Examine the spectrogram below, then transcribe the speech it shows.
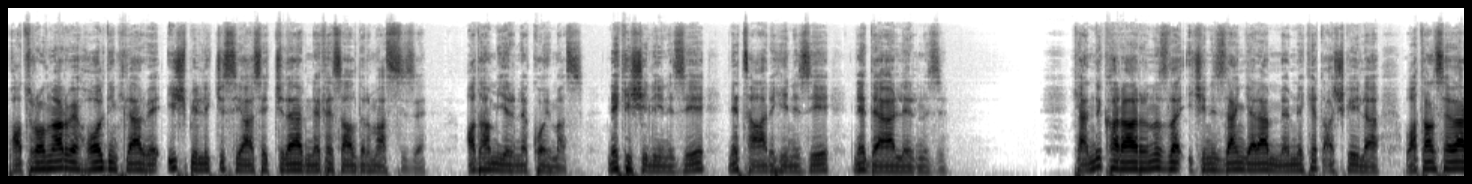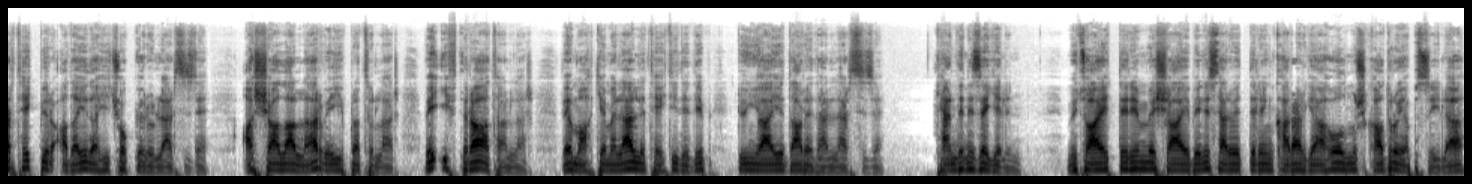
Patronlar ve holdingler ve işbirlikçi siyasetçiler nefes aldırmaz size. Adam yerine koymaz. Ne kişiliğinizi, ne tarihinizi, ne değerlerinizi. Kendi kararınızla içinizden gelen memleket aşkıyla vatansever tek bir adayı dahi çok görürler size. Aşağılarlar ve yıpratırlar ve iftira atarlar ve mahkemelerle tehdit edip dünyayı dar ederler size. Kendinize gelin. Müteahhitlerin ve şaibeli servetlerin karargahı olmuş kadro yapısıyla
